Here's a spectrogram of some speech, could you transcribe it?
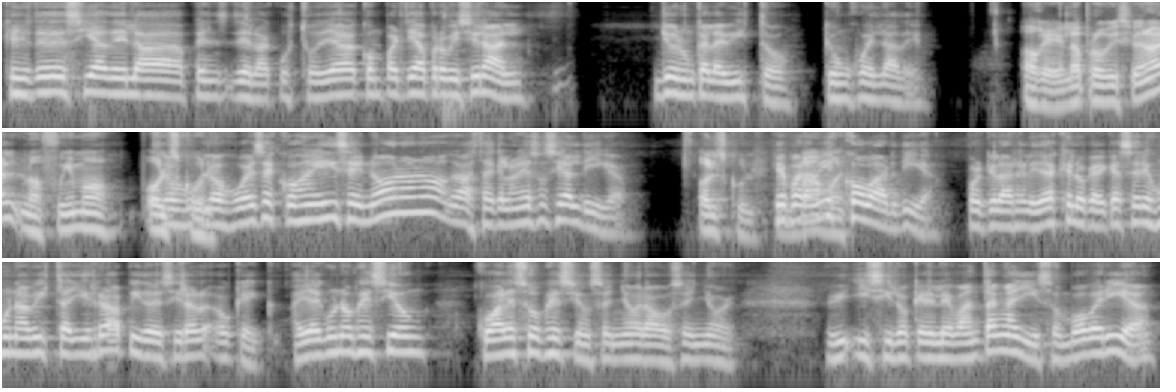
que yo te decía de la, de la custodia compartida provisional. Yo nunca la he visto que un juez la dé. Ok, la provisional nos fuimos old Los, school. los jueces cogen y dicen, no, no, no, hasta que la unidad social diga. Old school. Que para mí es cobardía, porque la realidad es que lo que hay que hacer es una vista allí rápido y decir, ok, ¿hay alguna objeción? ¿Cuál es su objeción, señora o señor? Y, y si lo que levantan allí son boberías,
